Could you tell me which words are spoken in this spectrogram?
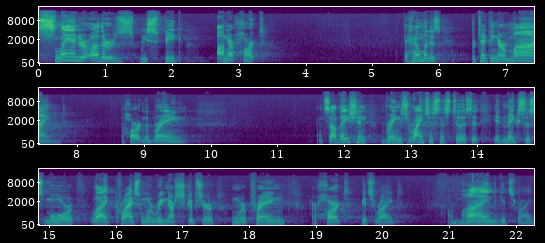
slander others, we speak on our heart. The helmet is protecting our mind, the heart, and the brain. And salvation brings righteousness to us. It, it makes us more like Christ when we're reading our scripture, when we're praying, our heart gets right, our mind gets right.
